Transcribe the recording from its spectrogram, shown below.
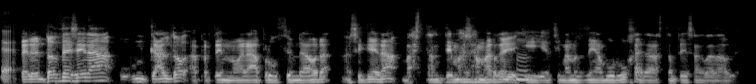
eh. Pero entonces era un caldo, aparte no era producción de ahora, así que era bastante más amarga y encima no tenía burbuja, era bastante desagradable.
